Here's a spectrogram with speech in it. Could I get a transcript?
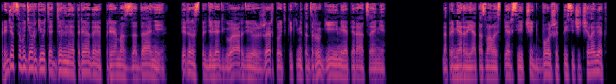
Придется выдергивать отдельные отряды прямо с заданий перераспределять гвардию, жертвовать какими-то другими операциями. Например, я отозвал из Персии чуть больше тысячи человек.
